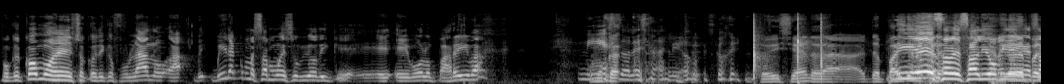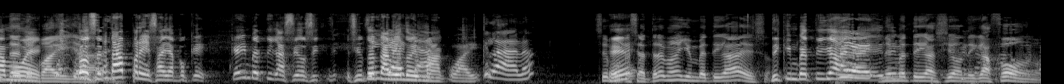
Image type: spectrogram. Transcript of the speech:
Porque ¿cómo es eso? Que, que fulano, ah, mira cómo esa mujer subió de que, eh, el bolo para arriba. Ni eso le salió. Estoy diciendo, este país Ni eso le salió bien a esa mujer. Entonces está presa ya, porque ¿qué investigación? Si, usted está viendo el maco ahí. Claro. Sí, porque ¿Eh? se atreven ellos a investigar eso. Dice que investigar. Una investigación, diga a fondo.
